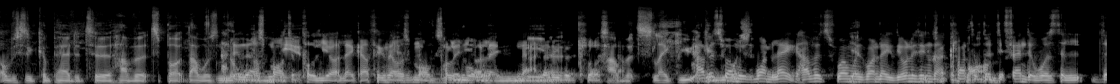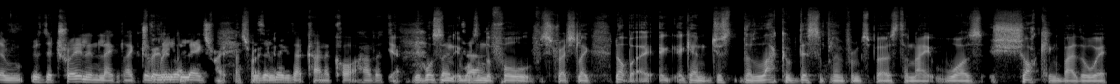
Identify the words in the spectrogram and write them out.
obviously compared it to Havertz, but that was not. I no think that was more to near pull your leg. I think that was more was pulling your leg. Nah, not even close. enough. Havertz. Like you, Havertz won watch with one leg. Havertz won Yeah. with one leg. The only thing He that the clattered the. Defender was the the the trailing leg, like the trailing rear leg. leg. That's right. That's Was right. the leg that kind of caught Havertz. Yeah, it wasn't. But, it uh, wasn't the full stretch leg. No, but uh, again, just the lack of discipline from Spurs tonight was shocking. By the way,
